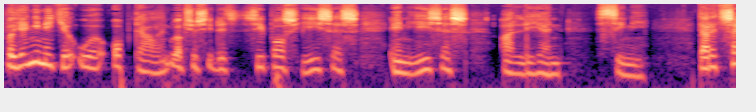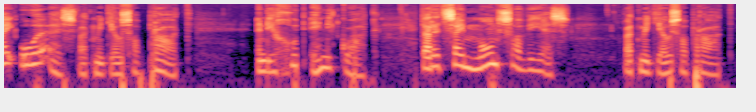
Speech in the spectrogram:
Wil jy nie net jou oë optel en ook soos die disippels Jesus en Jesus alleen sien nie. Dat dit sy oë is wat met jou sal praat in die goed en die kwaad. Dat dit sy mond sal wees wat met jou sal praat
